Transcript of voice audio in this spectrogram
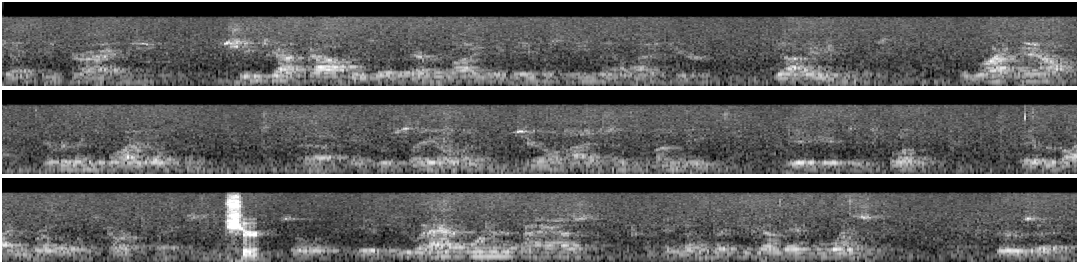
check your trash. She's got copies of everybody that gave us an email last year, got invoiced. But right now, everything's wide open uh, and for sale, and Cheryl and I, since Monday, it, it's exploded. Everybody and brother wants tarp space. Sure. So if if you had one in the past and don't think you got an invoice, there's a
